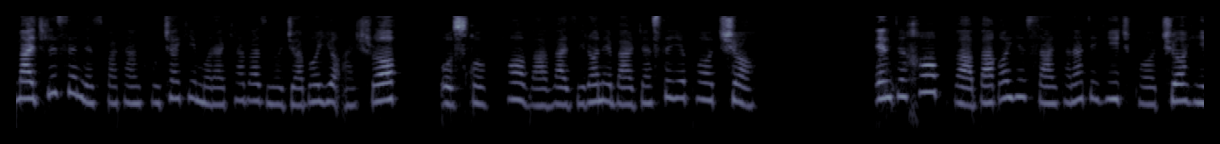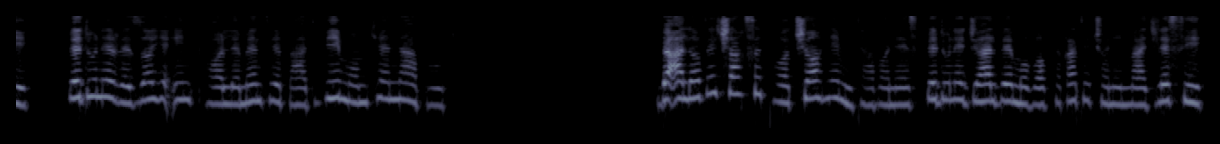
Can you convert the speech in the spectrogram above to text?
مجلس نسبتا کوچکی مرکب از نجبا یا اشراف اسقفها و وزیران برجسته پادشاه. انتخاب و بقای سلطنت هیچ پادشاهی بدون رضای این پارلمنت بدوی ممکن نبود. به علاوه شخص پادشاه نمی توانست بدون جلب موافقت چنین مجلسی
